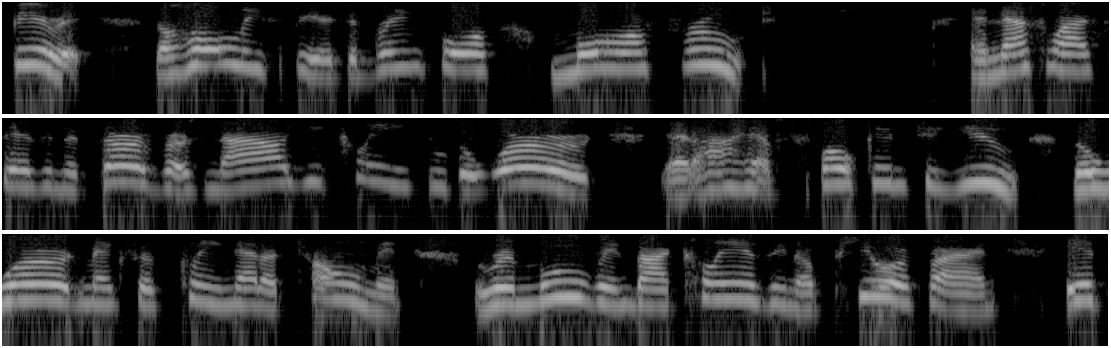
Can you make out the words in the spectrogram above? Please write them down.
Spirit, the Holy Spirit, to bring forth more fruit. And that's why it says in the third verse, now ye clean through the word that I have spoken to you. The word makes us clean. That atonement, removing by cleansing or purifying, it's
